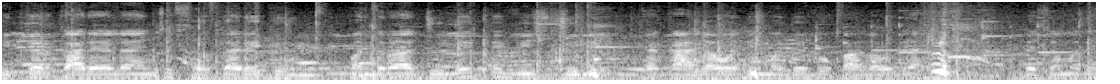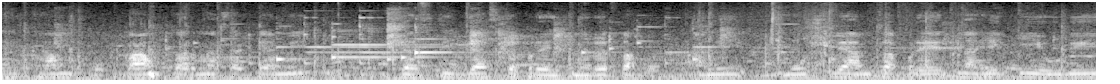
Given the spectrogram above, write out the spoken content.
इतर कार्यालयांचे सहकार्य घेऊन पंधरा जुलै ते वीस जुलै या कालावधीमध्ये जो कालावधी आहे त्याच्यामध्ये हे काम काम करण्यासाठी आम्ही जास्तीत जास्त प्रयत्नरत आहोत आणि मोस्टली आमचा प्रयत्न आहे की एवढी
